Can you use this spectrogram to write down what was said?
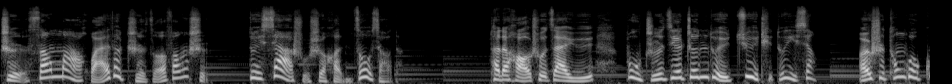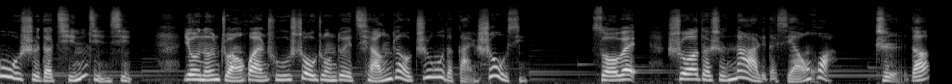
指桑骂槐的指责方式，对下属是很奏效的。它的好处在于不直接针对具体对象，而是通过故事的情景性。又能转换出受众对强调之物的感受性。所谓说的是那里的闲话，指的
